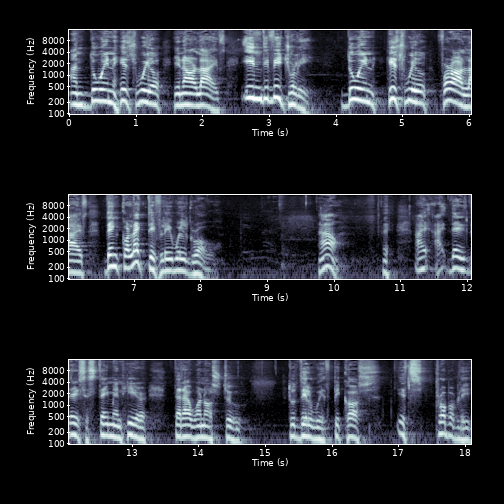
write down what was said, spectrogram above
and doing His will in our lives, individually doing His will for our lives, then collectively we'll grow. Now, I, I, there, there is a statement here that I want us to, to deal with because it's probably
